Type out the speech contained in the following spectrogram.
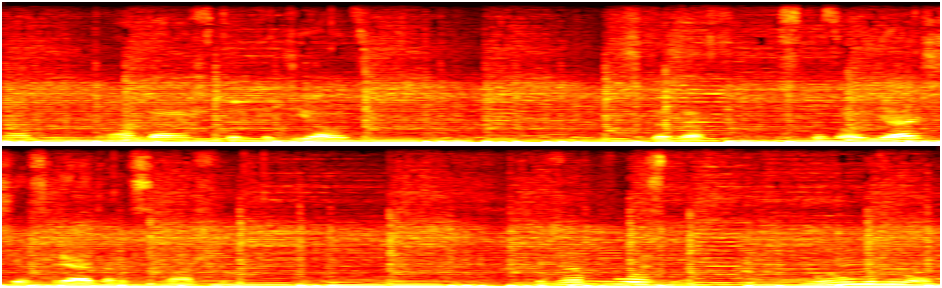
Надо, надо что-то делать, сказав, сказал я, сев рядом с Машей. Уже поздно, мы умрем.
